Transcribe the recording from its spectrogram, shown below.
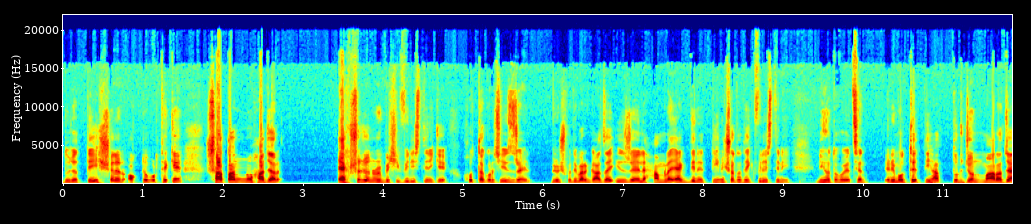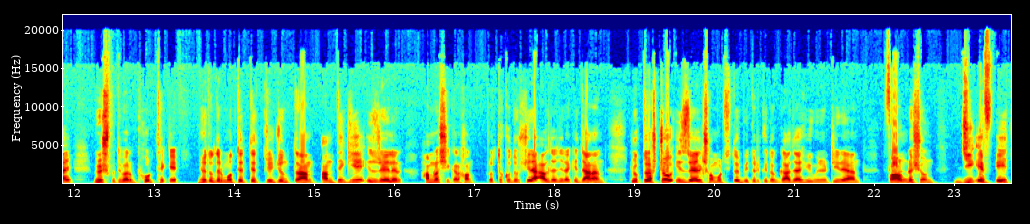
দু হাজার তেইশ সালের অক্টোবর থেকে সাতান্ন হাজার একশো জনের বেশি ফিলিস্তিনিকে হত্যা করেছে ইসরায়েল। বৃহস্পতিবার গাজায় ইসরায়েলে হামলায় একদিনে তিন শতাধিক ফিলিস্তিনি নিহত হয়েছেন। এর মধ্যে তিহাত্তর জন মারা যায় বৃহস্পতিবার ভোর থেকে। নিহতদের মধ্যে তেত্রিশ জন ত্রাণ আনতে গিয়ে ইসরায়েলের হামলা শিকার হন। প্রত্যক্ষদর্শীরা আল জাজিরাকে জানান, যুক্তরাষ্ট্র ইসরায়েল সমর্থিত বিতর্কিত গাজা হিউম্যানিটেরিয়ান ফাউন্ডেশন জিএফএইচ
